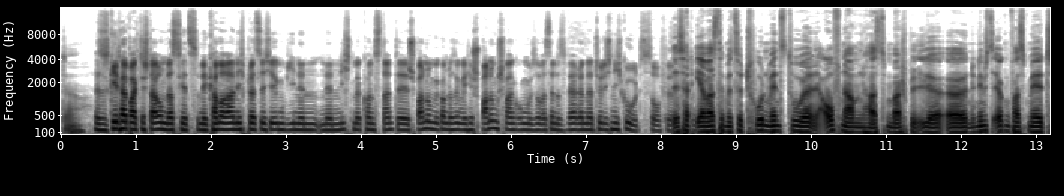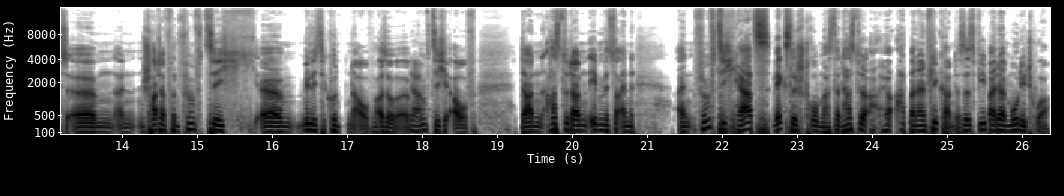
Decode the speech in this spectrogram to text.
Da. Also es geht halt praktisch darum, dass jetzt so eine Kamera nicht plötzlich irgendwie eine, eine nicht mehr konstante Spannung bekommt, dass irgendwelche Spannungsschwankungen und sowas sind. Das wäre natürlich nicht gut. So für Das hat eher was damit zu tun, wenn du äh, Aufnahmen hast, zum Beispiel, äh, du nimmst irgendwas mit ähm, einem Shutter von 50 ähm, Millisekunden auf, also äh, Ja. 50 auf, dann hast du dann eben mit so einem ein 50 Hertz Wechselstrom hast, dann hast du, hat man ein Flickern. Das ist wie bei deinem Monitor.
